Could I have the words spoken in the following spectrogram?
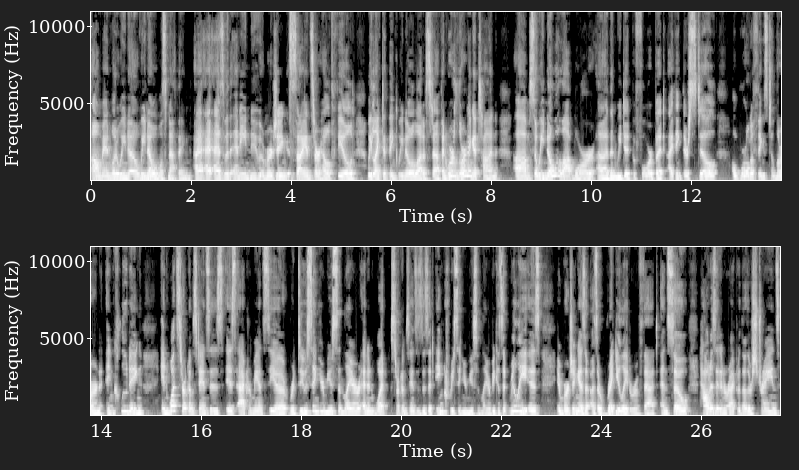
Oh man, what do we know? We know almost nothing. As with any new emerging science or health field, we like to think we know a lot of stuff, and we're learning a ton. Um, so we know a lot more uh, than we did before. But I think there's still a world of things to learn, including in what circumstances is akkermansia reducing your mucin layer and in what circumstances is it increasing your mucin layer? Because it really is emerging as a, as a regulator of that. And so how does it interact with other strains?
